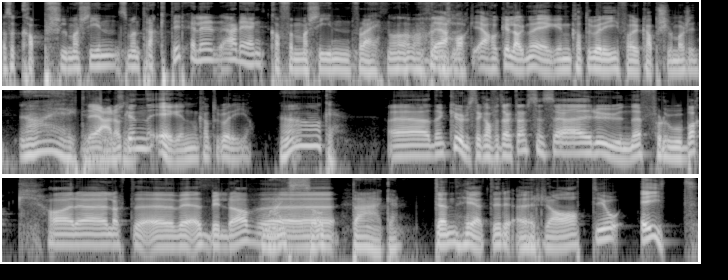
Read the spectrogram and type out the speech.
altså kapselmaskin som en trakter, eller er det en kaffemaskin for deg? Nå, jeg, har, jeg har ikke lagd noen egen kategori for kapselmaskin. Nei, riktig. Det er nok en egen kategori, ja. Ja, ok. Eh, den kuleste kaffetrakteren syns jeg Rune Flobakk har uh, lagt uh, ved et bilde av. Eh, den heter Ratio 8.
